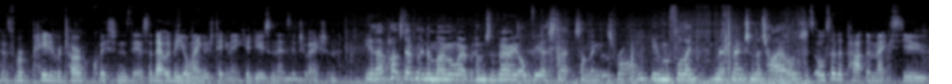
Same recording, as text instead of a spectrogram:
There's repeated rhetorical questions there, so that would be your language technique you'd use in that situation. Mm-hmm. Yeah, that part's definitely the moment where it becomes very obvious that something is wrong, even before they m- mention the child. It's also the part that makes you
